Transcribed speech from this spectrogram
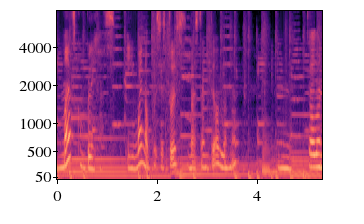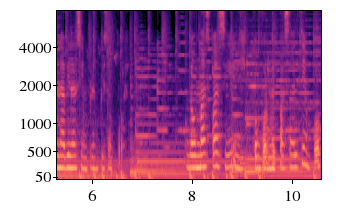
más complejas. Y bueno, pues esto es bastante obvio, ¿no? Mm, todo en la vida siempre empieza por lo más fácil y conforme pasa el tiempo,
